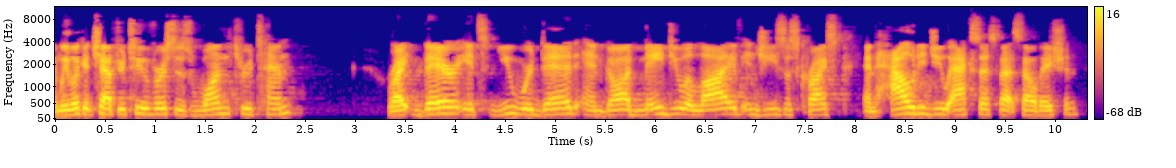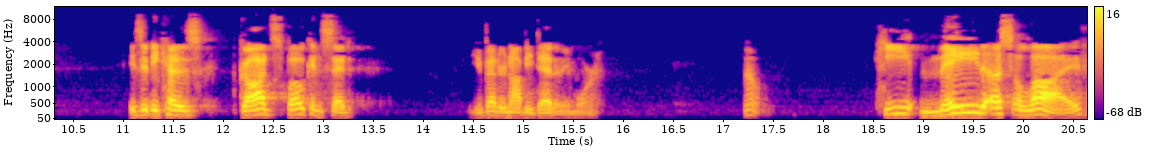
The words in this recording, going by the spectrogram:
and we look at chapter 2, verses 1 through 10, right there it's you were dead and God made you alive in Jesus Christ. And how did you access that salvation? Is it because God spoke and said, You better not be dead anymore? No. He made us alive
